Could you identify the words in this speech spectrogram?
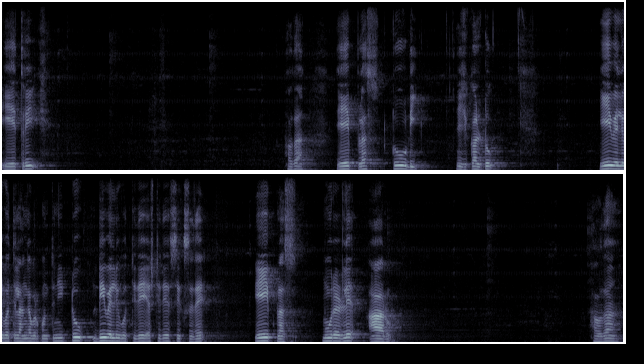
A three. ಹೌದಾ? A plus two d equal to a value ಗೊತ್ತಿಲ್ಲ, ಹಂಗೆ ಬರ್ಕೊತೀನಿ. ಟೂ ಡಿ ವ್ಯಾಲ್ಯೂ ಗೊತ್ತಿದೆ, ಎಷ್ಟಿದೆ? ಸಿಕ್ಸ್ ಇದೆ. ಎ ಪ್ಲಸ್ ಮೂರೆರಡಲೆ ಆರು. ಹೌದಾ?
